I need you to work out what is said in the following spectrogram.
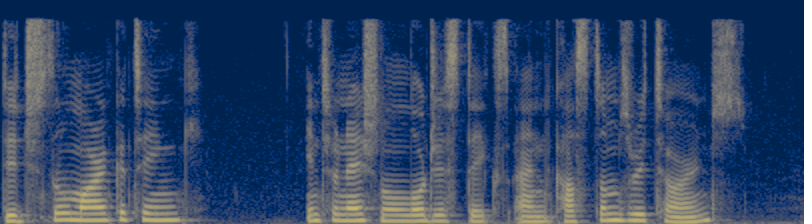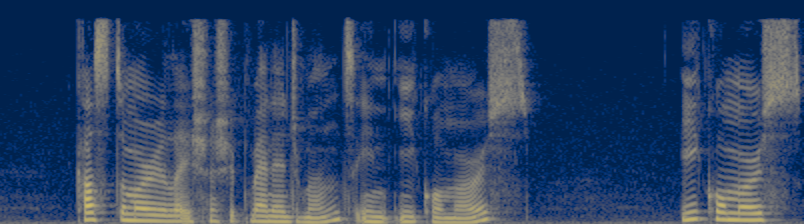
digital marketing, international logistics and customs returns, customer relationship management in e-commerce, e-commerce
